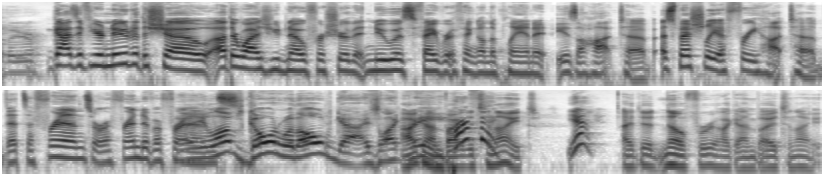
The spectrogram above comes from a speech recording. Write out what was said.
There. Guys, if you're new to the show, otherwise you'd know for sure that Nua's favorite thing on the planet is a hot tub, especially a free hot tub that's a friend's or a friend of a friend's. And he loves going with old guys like I me. got invited Perfect. tonight. Yeah. I did. No, for real. I got invited tonight.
